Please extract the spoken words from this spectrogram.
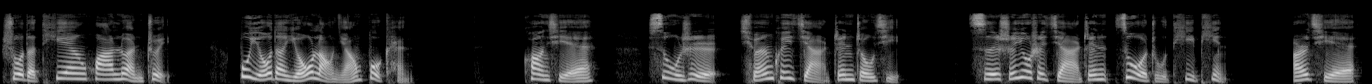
说的天花乱坠，不由得尤老娘不肯。况且素日全亏贾珍周济，此时又是贾珍做主替聘，而且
